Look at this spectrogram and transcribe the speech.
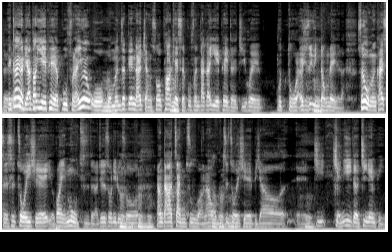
对你刚才有聊到叶配的部分了，因为我、我们这边来讲说 podcast 的部分，大概叶配的机会不多了，尤其是运动类的了，所以我们开始是做一些有关于募资的了，就是说，例如说让大家赞助啊，然后我们制作一些比较呃纪简易的纪念品，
